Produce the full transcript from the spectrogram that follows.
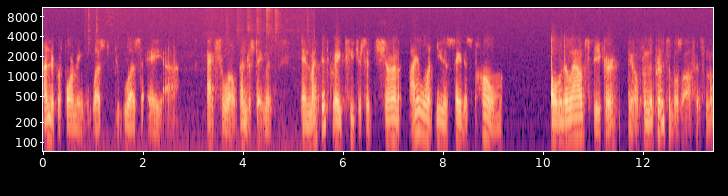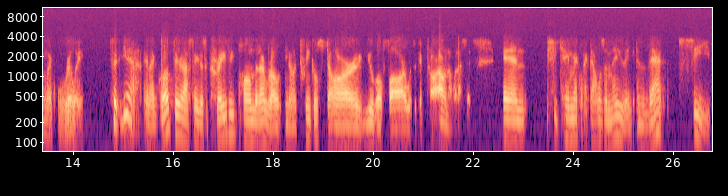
underperforming was was a uh, actual understatement. And my fifth grade teacher said, "Sean, I want you to say this poem over the loudspeaker, you know, from the principal's office." And I'm like, "Really?" I said, yeah. And I go up there and I say this crazy poem that I wrote, you know, Twinkle Star, You Go Far with a guitar. I don't know what I said. And she came back like, that was amazing. And that seed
